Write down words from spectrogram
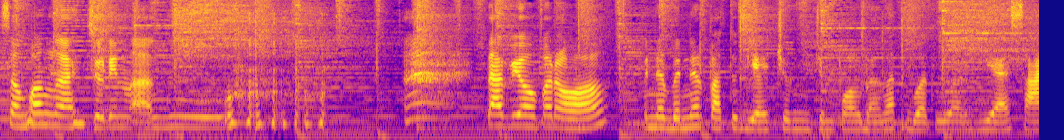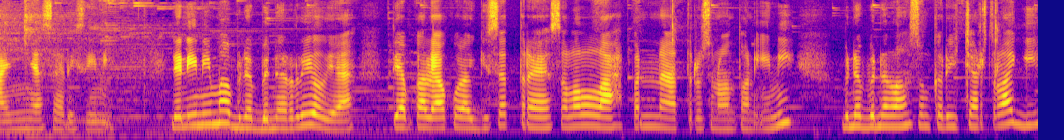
Songhwa ngancurin lagu Tapi overall, bener-bener patut diacungi jempol banget buat luar biasanya series ini. Dan ini mah bener-bener real ya. Tiap kali aku lagi stres, lelah, penat, terus nonton ini, bener-bener langsung ke recharge lagi.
